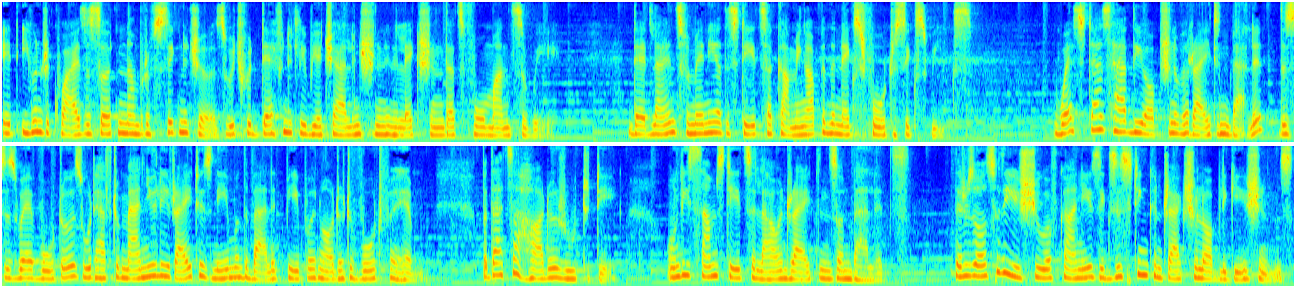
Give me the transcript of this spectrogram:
It even requires a certain number of signatures, which would definitely be a challenge in an election that's four months away. Deadlines for many other states are coming up in the next four to six weeks. West does have the option of a write in ballot. This is where voters would have to manually write his name on the ballot paper in order to vote for him. But that's a harder route to take. Only some states allow write ins on ballots. There is also the issue of Kanye's existing contractual obligations.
